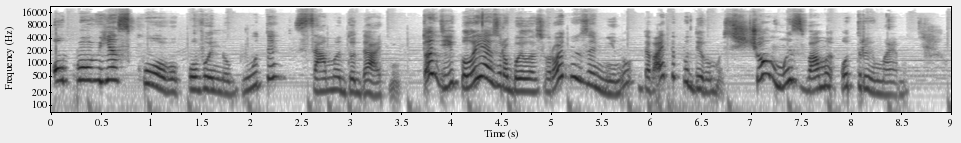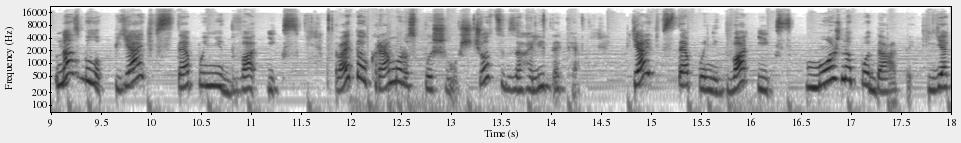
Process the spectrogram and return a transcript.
обов'язково повинно бути саме додатнім. Тоді, коли я зробила зворотню заміну, давайте подивимось, що ми з вами отримаємо. У нас було 5 в степені 2х. Давайте окремо розпишемо, що це взагалі таке. 5 в степені 2х можна подати як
